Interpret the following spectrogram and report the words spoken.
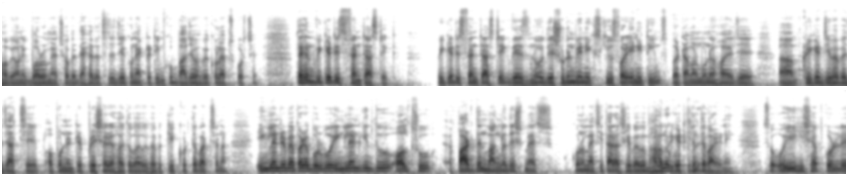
হবে, অনেক বড় ম্যাচ হবে, দেখা যাচ্ছে যে যে কোনো একটা টিম খুব বাজেভাবে কোল্যাপস করছে। দেখেন wicket is fantastic wicket is fantastic they is no they shouldn't be an excuse for any teams but আমার মনে হয় যে ক্রিকেট যেভাবে যাচ্ছে অপোনেন্টের প্রেশারে হয়তো বা ওইভাবে ক্লিক করতে পারছে না। ইংল্যান্ডের ব্যাপারে বলব ইংল্যান্ড কিন্তু all through part then Bangladesh match কোনো ম্যাচই তারা সেভাবে ভালো ভালো ক্রিকেট খেলতে পারেনি। সো ওই হিসাব করলে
